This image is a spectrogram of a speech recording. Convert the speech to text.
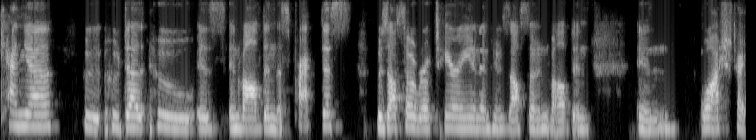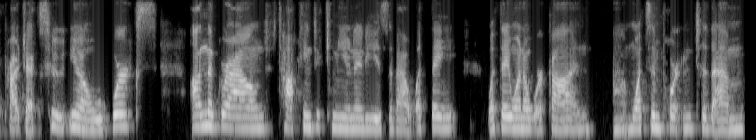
Kenya who who does who is involved in this practice, who's also a Rotarian and who's also involved in in wash type projects. Who you know works on the ground talking to communities about what they what they want to work on, um, what's important to them.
